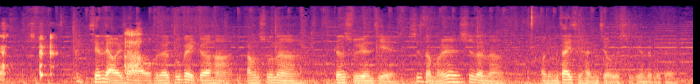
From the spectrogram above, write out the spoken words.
先聊一下我们的土匪哥哈，当初呢跟淑媛姐是怎么认识的呢？哦，你们在一起很久的时间，对不对？对。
